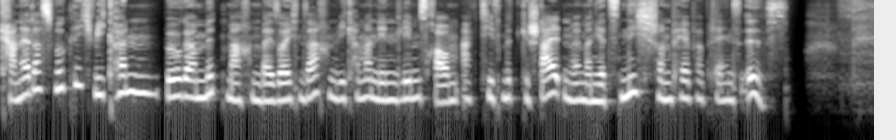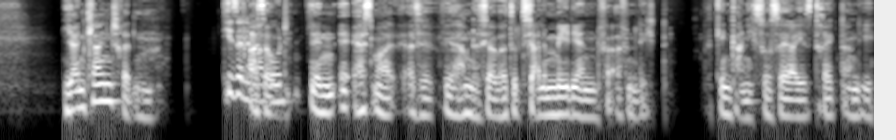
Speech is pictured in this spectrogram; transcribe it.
kann er das wirklich? Wie können Bürger mitmachen bei solchen Sachen? Wie kann man den Lebensraum aktiv mitgestalten, wenn man jetzt nicht schon Paper Planes ist? Ja, in kleinen Schritten. Die sind immer also gut. Erstmal, also wir haben das ja über soziale Medien veröffentlicht. Es ging gar nicht so sehr jetzt direkt an die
